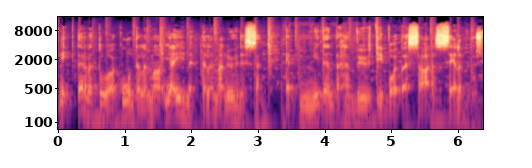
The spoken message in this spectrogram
niin tervetuloa kuuntelemaan ja ihmettelemään yhdessä, että miten tähän vyyhtiin voitaisiin saada selvyys.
